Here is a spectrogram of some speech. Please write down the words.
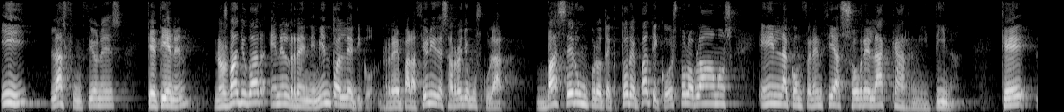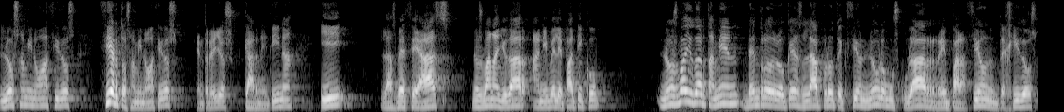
Y las funciones que tienen nos va a ayudar en el rendimiento atlético, reparación y desarrollo muscular. Va a ser un protector hepático, esto lo hablábamos en la conferencia sobre la carnitina, que los aminoácidos, ciertos aminoácidos, entre ellos carnitina y las BCAAs, nos van a ayudar a nivel hepático. Nos va a ayudar también dentro de lo que es la protección neuromuscular, reparación de tejidos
